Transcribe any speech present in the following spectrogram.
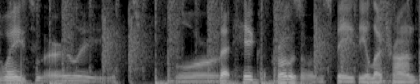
Way too early for That Higgs chromosome space, the electrons,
